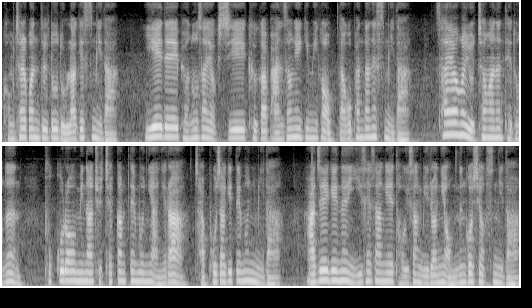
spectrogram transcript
검찰관들도 놀라겠습니다. 이에 대해 변호사 역시 그가 반성의 기미가 없다고 판단했습니다. 사형을 요청하는 태도는 부끄러움이나 죄책감 때문이 아니라 자포자기 때문입니다. 아재에게는 이 세상에 더 이상 미련이 없는 것이었습니다.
